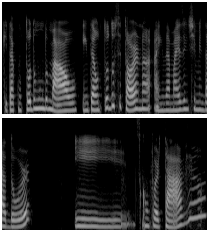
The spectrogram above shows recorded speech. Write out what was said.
que tá com todo mundo mal. Então tudo se torna ainda mais intimidador e desconfortável.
